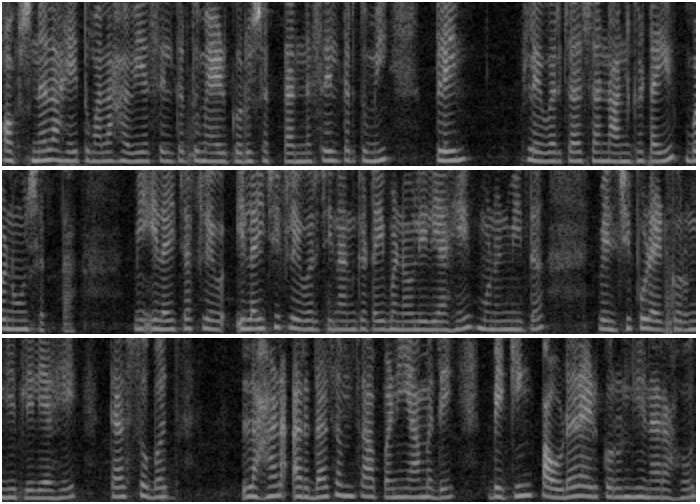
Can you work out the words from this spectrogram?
ऑप्शनल आहे तुम्हाला हवी असेल तर तुम्ही ॲड करू शकता नसेल तर तुम्ही प्लेन फ्लेवरच्या अशा नानखटाई बनवू शकता. मी इलाईच्या फ्लेव इलायची फ्लेवरची नानखटाई बनवलेली आहे म्हणून मी इथं वेलची पूड ॲड करून घेतलेली आहे. त्याचसोबत लहान अर्धा चमचा आपण यामध्ये बेकिंग पावडर ॲड करून घेणार आहोत.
